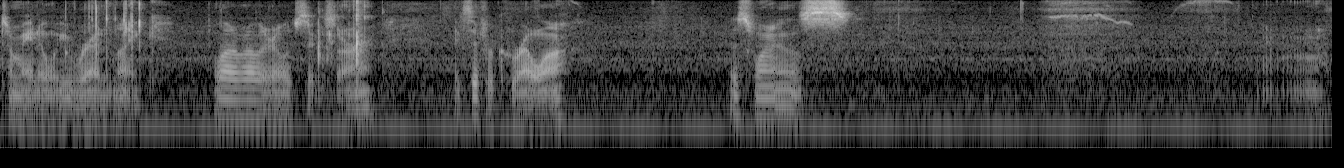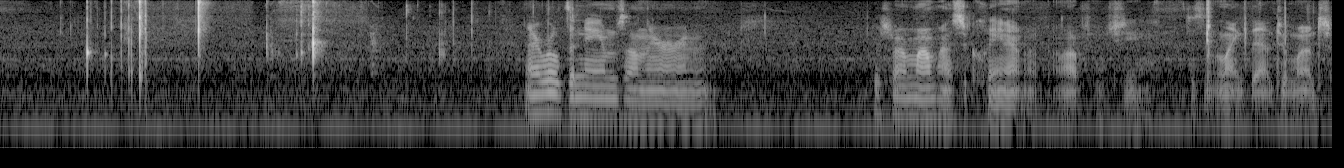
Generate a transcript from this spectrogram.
tomatoey red, like a lot of other lipsticks are, except for Cruella. This one is I wrote the names on there, and of course my mom has to clean it off, and she doesn't like that too much.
